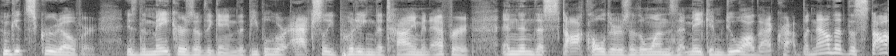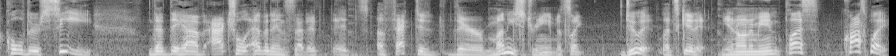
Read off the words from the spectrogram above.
who get screwed over. Is the makers of the game, the people who are actually putting the time and effort, and then the stockholders are the ones that make him do all that crap. But now that the stockholders see that they have actual evidence that it, it's affected their money stream, it's like, do it, let's get it. You know what I mean? Plus, crossplay.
